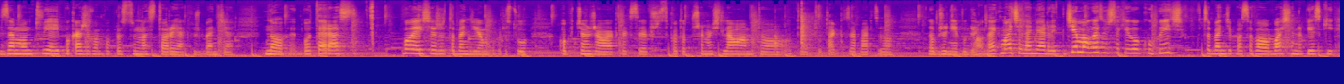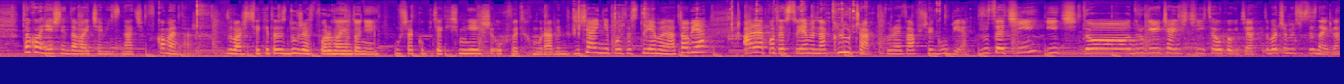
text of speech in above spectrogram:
zamontuję i pokażę Wam po prostu na story, jak już będzie nowy, bo teraz boję się, że to będzie ją po prostu obciążało. Jak tak sobie wszystko to przemyślałam, to, to, to tak za bardzo dobrze nie wygląda. Jak macie namiary, gdzie mogę coś takiego kupić, co będzie pasowało właśnie na pieski, to koniecznie dawajcie mi znać w komentarzach. Zobaczcie, jakie to jest duże w porównaniu do niej. Muszę kupić jakiś mniejszy uchwyt chmura, więc dzisiaj nie potestujemy na tobie, ale potestujemy na kluczach, które zawsze gubię. Rzucę ci, idź do drugiej części całkowicie. Zobaczymy, czy coś znajdę.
